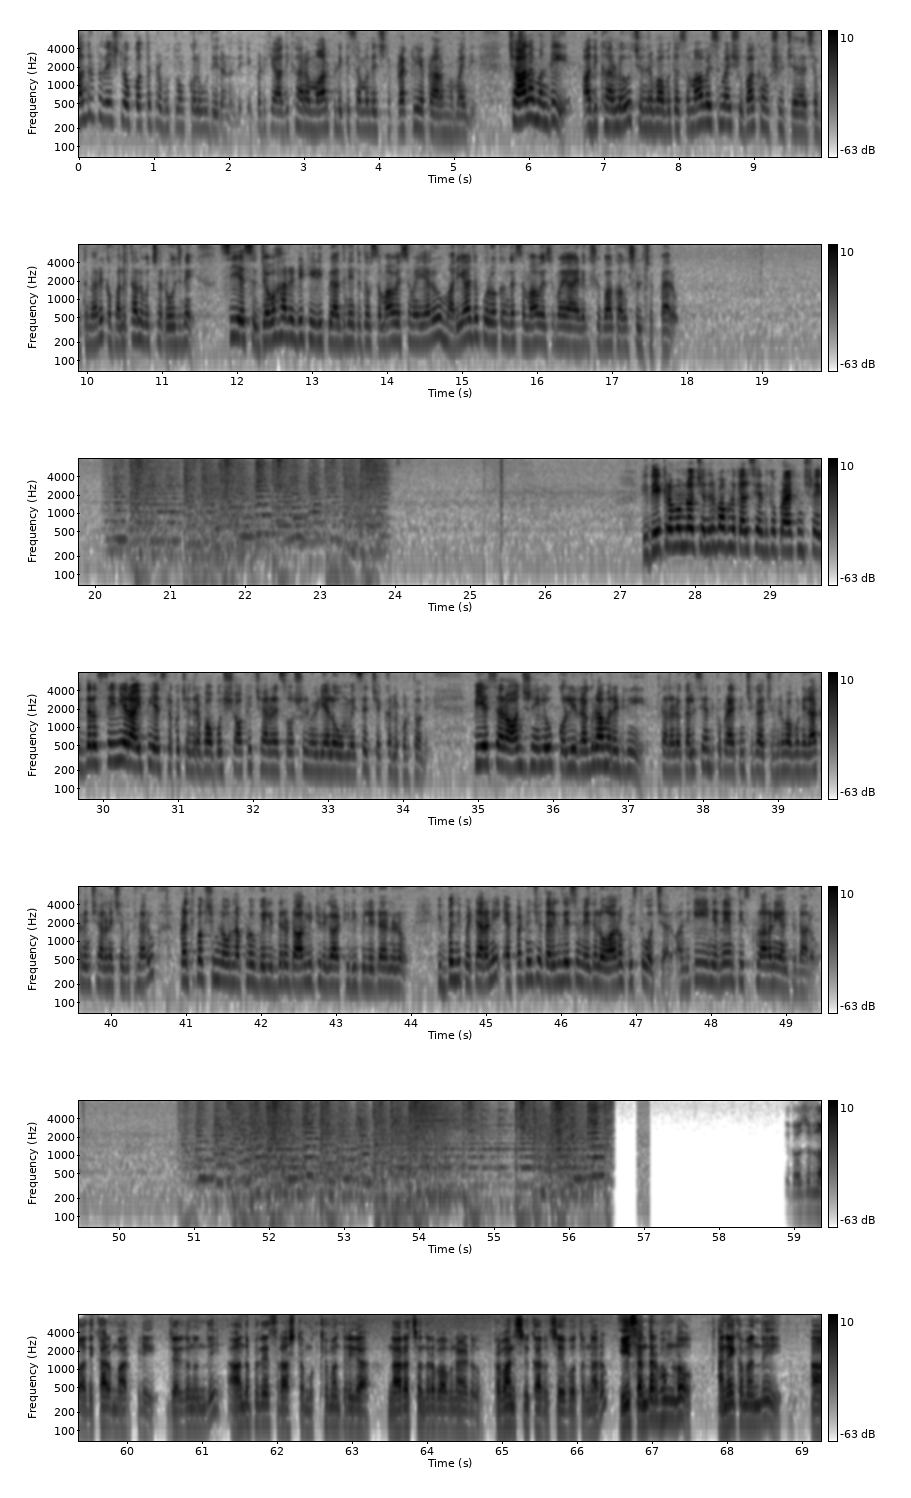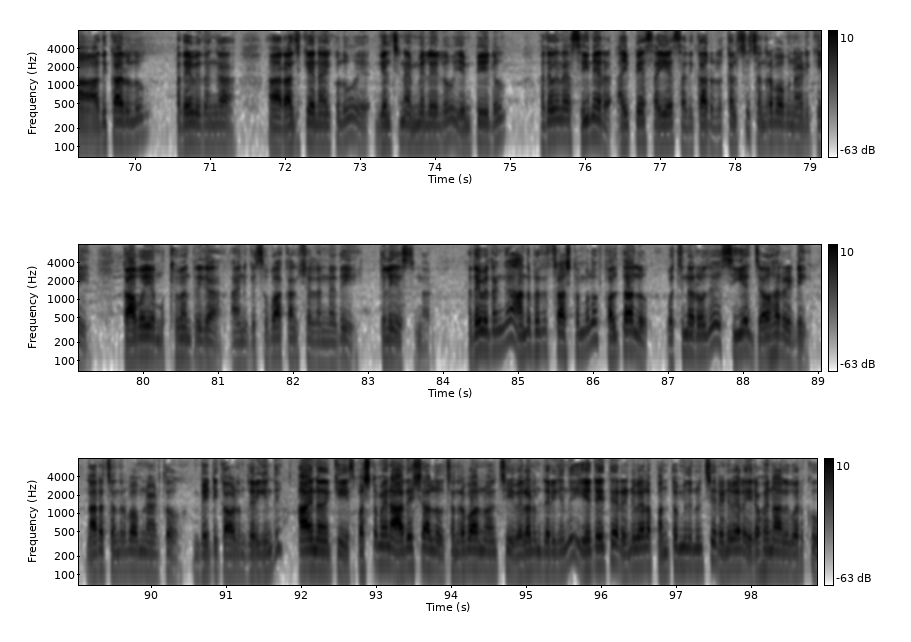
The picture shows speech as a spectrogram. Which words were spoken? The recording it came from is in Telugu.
ఆంధ్రప్రదేశ్లో కొత్త ప్రభుత్వం కొలువు తీరనుంది ఇప్పటికే అధికార మార్పిడికి సంబంధించిన ప్రక్రియ ప్రారంభమైంది. చాలా మంది అధికారులు చంద్రబాబుతో సమావేశమై శుభాకాంక్షలు చెబుతున్నారు. ఇక ఫలితాలు వచ్చిన రోజునే సీఎస్ జవహర్ రెడ్డి టీడీపీ అధినేతతో సమావేశమయ్యారు. మర్యాదపూర్వకంగా సమావేశమై ఆయనకు శుభాకాంక్షలు చెప్పారు. ఇదే క్రమంలో చంద్రబాబును కలిసేందుకు ప్రయత్నించిన ఇద్దరు సీనియర్ ఐపీఎస్లకు చంద్రబాబు షాక్ ఇచ్చారని సోషల్ మీడియాలో ఓ మెసేజ్ చక్కర్లు కొడుతోంది. పిఎస్ఆర్ ఆంజనేయులు కొల్లి రఘురామరెడ్డిని తనను కలిసేందుకు ప్రయత్నించగా చంద్రబాబు నిరాకరించారని చెబుతున్నారు. ప్రతిపక్షంలో ఉన్నప్పుడు వీళ్ళిద్దరూ టార్గెటెడ్గా టీడీపీ లీడర్లను ఇబ్బంది పెట్టారని ఎప్పటి నుంచో తెలుగుదేశం నేతలు ఆరోపిస్తూ వచ్చారు. అందుకే ఈ నిర్ణయం తీసుకున్నారని అంటున్నారు. రోజుల్లో అధికార మార్పిడి జరగనుంది. ఆంధ్రప్రదేశ్ రాష్ట్ర ముఖ్యమంత్రిగా నారా చంద్రబాబు నాయుడు ప్రమాణ స్వీకారం చేయబోతున్నారు. ఈ సందర్భంలో అనేక మంది అధికారులు అదేవిధంగా రాజకీయ నాయకులు గెలిచిన ఎమ్మెల్యేలు ఎంపీలు అదేవిధంగా సీనియర్ ఐపీఎస్ ఐఏఎస్ అధికారులు కలిసి చంద్రబాబు నాయుడికి కాబోయే ముఖ్యమంత్రిగా ఆయనకి శుభాకాంక్షలు అన్నది తెలియజేస్తున్నారు. అదేవిధంగా ఆంధ్రప్రదేశ్ రాష్ట్రంలో ఫలితాలు వచ్చిన రోజే సీఎస్ జవహర్ రెడ్డి నారా చంద్రబాబు నాయుడుతో భేటీ కావడం జరిగింది. ఆయనకి స్పష్టమైన ఆదేశాలు చంద్రబాబు నుంచి వెళ్ళడం జరిగింది. ఏదైతే రెండు వేల పంతొమ్మిది నుంచి రెండు వేల ఇరవై నాలుగు వరకు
